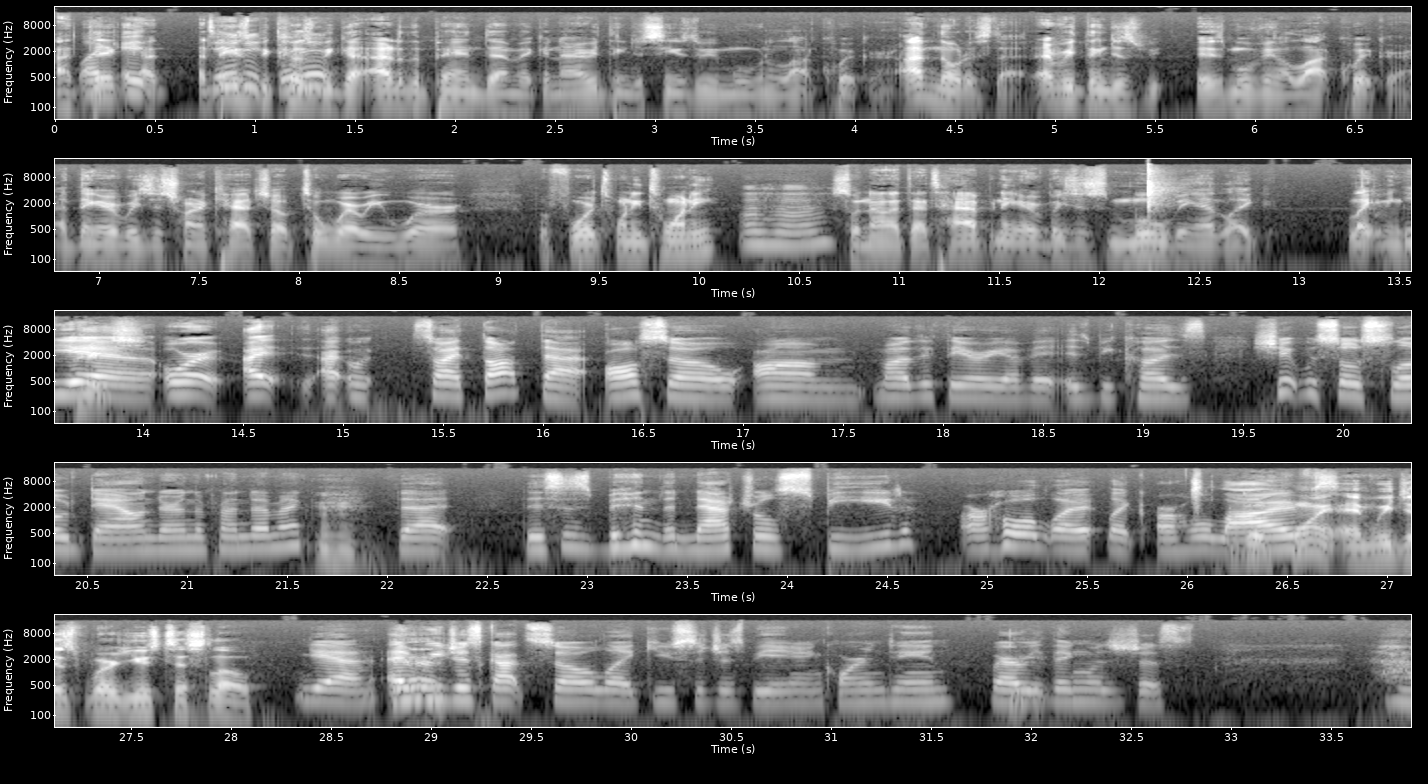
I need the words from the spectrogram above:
I like, think it I, I think it's it- because did we got out of the pandemic and now everything just seems to be moving a lot quicker. I've noticed that everything just is moving a lot quicker. I think everybody's just trying to catch up to where we were before 2020. Mm-hmm. So now that that's happening, everybody's just moving at like lightning pace. Yeah, pace. or I, I so I thought that also. Um, my other theory of it is because shit was so slowed down during the pandemic Mhm. that this has been the natural speed our whole life, like our whole Good lives. point. And we just were used to slow. Yeah, and Yeah. we just got so like used to just being in quarantine where everything was just.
